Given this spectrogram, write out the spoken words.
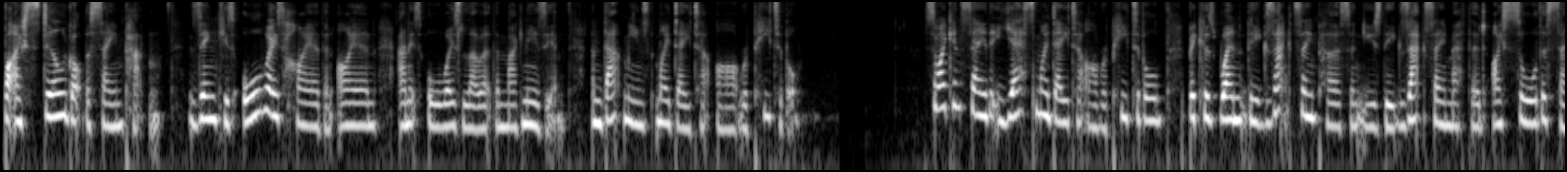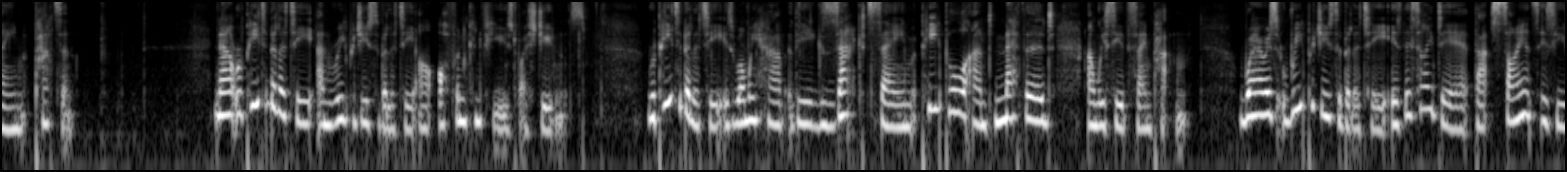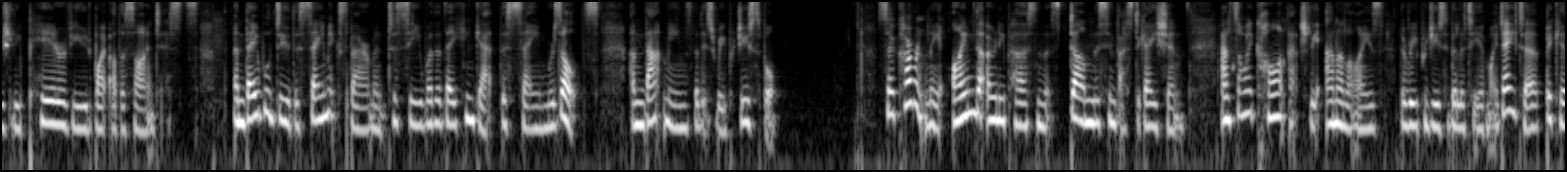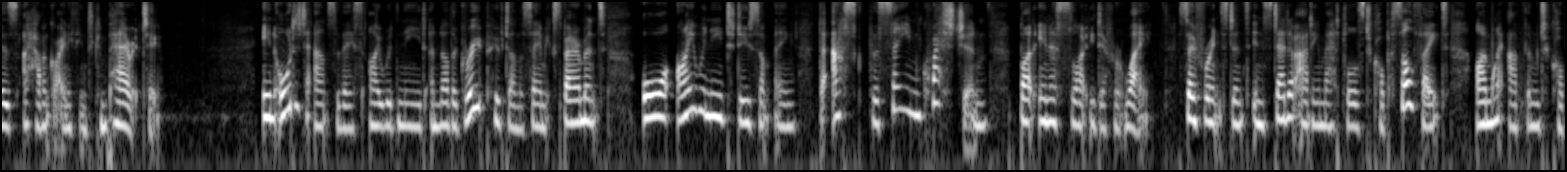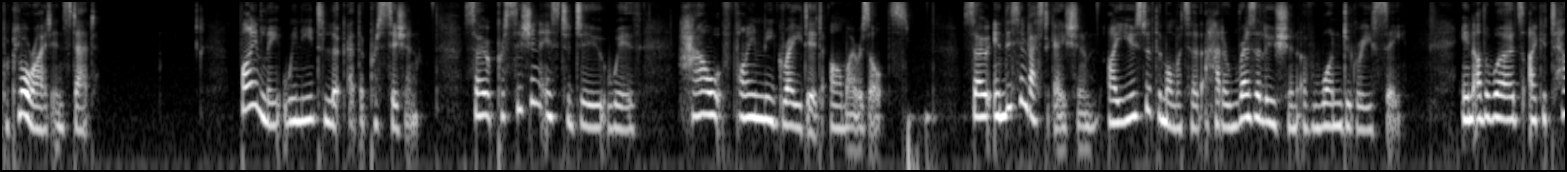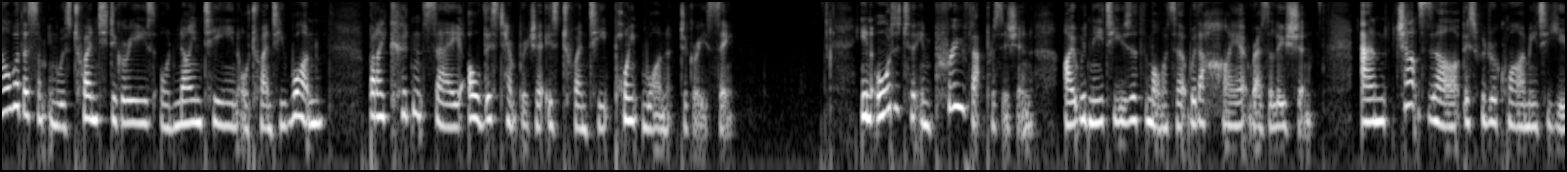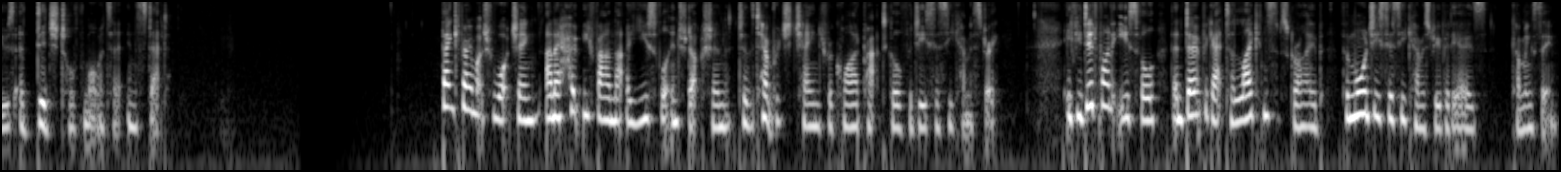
but I've still got the same pattern. Zinc is always higher than iron and it's always lower than magnesium. And that means that my data are repeatable. So I can say that yes, my data are repeatable because when the exact same person used the exact same method, I saw the same pattern. Now, repeatability and reproducibility are often confused by students. Repeatability is when we have the exact same people and method and we see the same pattern. Whereas reproducibility is this idea that science is usually peer reviewed by other scientists, and they will do the same experiment to see whether they can get the same results, and that means that it's reproducible. So currently, I'm the only person that's done this investigation, and so I can't actually analyse the reproducibility of my data because I haven't got anything to compare it to. In order to answer this, I would need another group who've done the same experiment, or I would need to do something that asks the same question but in a slightly different way. So, for instance, instead of adding metals to copper sulfate, I might add them to copper chloride instead. Finally, we need to look at the precision. So, precision is to do with how finely graded are my results. So, in this investigation, I used a thermometer that had a resolution of 1 degree C. In other words, I could tell whether something was 20 degrees or 19 or 21, but I couldn't say, oh, this temperature is 20.1 degrees C. In order to improve that precision, I would need to use a thermometer with a higher resolution, and chances are this would require me to use a digital thermometer instead. Thank you very much for watching, and I hope you found that a useful introduction to the temperature change required practical for GCSE chemistry. If you did find it useful, then don't forget to like and subscribe for more GCSE chemistry videos coming soon.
